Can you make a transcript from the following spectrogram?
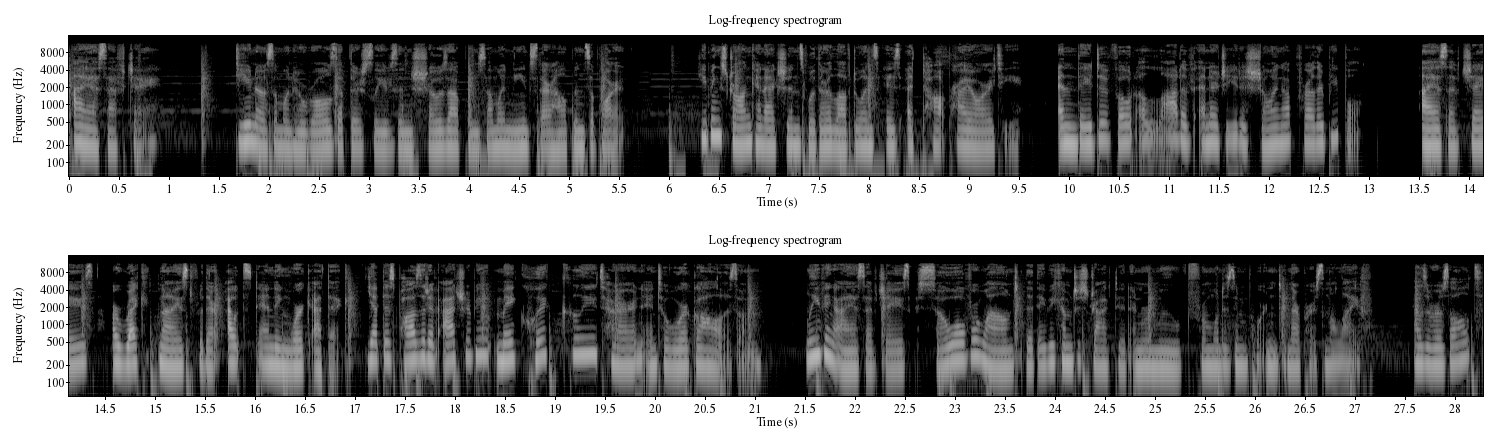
ISFJ. Do you know someone who rolls up their sleeves and shows up when someone needs their help and support? Keeping strong connections with their loved ones is a top priority and they devote a lot of energy to showing up for other people. ISFJs are recognized for their outstanding work ethic, yet this positive attribute may quickly turn into workaholism, leaving ISFJs so overwhelmed that they become distracted and removed from what is important in their personal life. As a result,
